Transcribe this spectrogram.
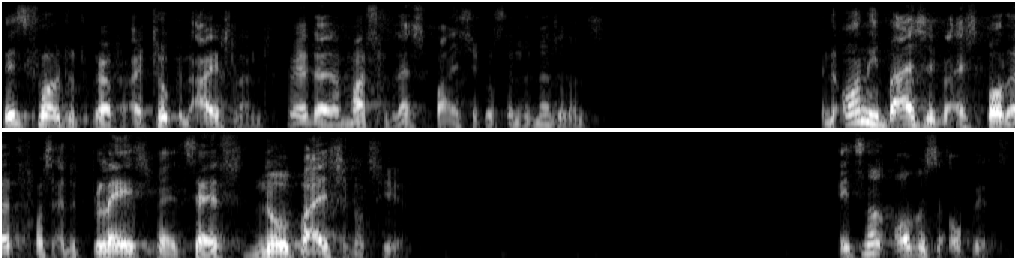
This photograph I took in Iceland, where there are much less bicycles than the Netherlands. And the only bicycle I spotted was at a place where it says, no bicycles here. It's not always obvious.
